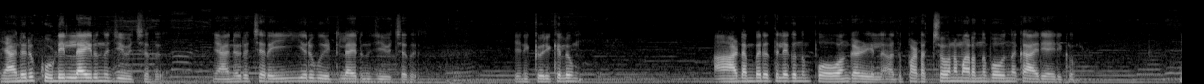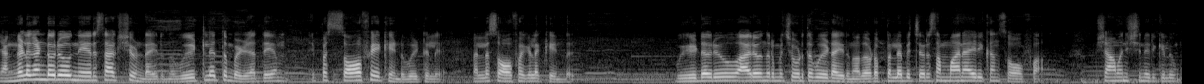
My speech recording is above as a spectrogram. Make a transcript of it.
ഞാനൊരു കുടിലായിരുന്നു ജീവിച്ചത്. ഞാനൊരു ചെറിയൊരു വീട്ടിലായിരുന്നു ജീവിച്ചത്. എനിക്കൊരിക്കലും ആഡംബരത്തിലേക്കൊന്നും പോകാൻ കഴിയില്ല. അത് പടച്ചോനെ മറന്നു പോകുന്ന കാര്യമായിരിക്കും ഞങ്ങൾ കണ്ടൊരു നേർസാക്ഷി ഉണ്ടായിരുന്നു. വീട്ടിലെത്തുമ്പോഴേ അദ്ദേഹം ഇപ്പം സോഫയൊക്കെ ഉണ്ട് വീട്ടിൽ നല്ല സോഫകളൊക്കെ ഉണ്ട്. വീടൊരു ആരോ നിർമ്മിച്ചു കൊടുത്ത വീടായിരുന്നു. അതോടൊപ്പം ലഭിച്ച ഒരു സമ്മാനമായിരിക്കാം സോഫ. പക്ഷെ ആ മനുഷ്യനൊരിക്കലും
